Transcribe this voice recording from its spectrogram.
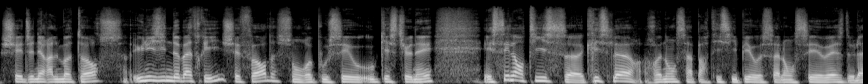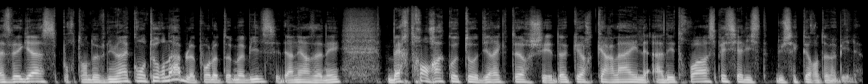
chez General Motors, une usine de batterie chez Ford sont repoussées ou, questionnées. Et Stellantis, Chrysler renonce à participer au salon CES de Las Vegas, pourtant devenu incontournable pour l'automobile ces dernières années. Bertrand Racoteau, directeur chez Ducker Carlyle à Détroit, spécialiste du secteur automobile.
